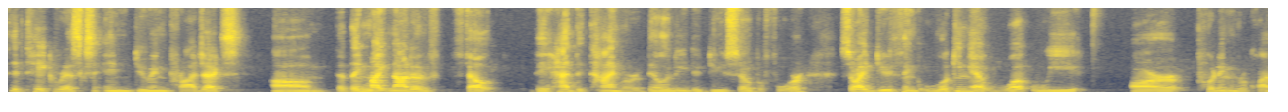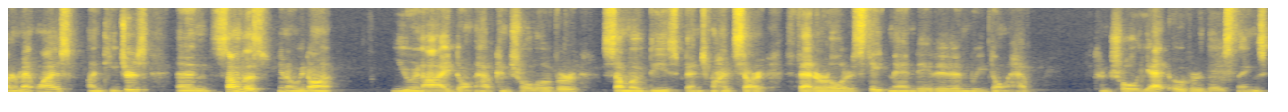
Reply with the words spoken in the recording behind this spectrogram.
to take risks in doing projects um, that they might not have felt they had the time or ability to do so before. So I do think looking at what we are putting requirement wise on teachers and some of this, you know, we don't, you and I don't have control over. Some of these benchmarks are federal or state mandated, and we don't have control yet over those things.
